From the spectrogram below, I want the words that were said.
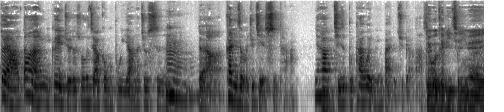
对啊，当然你可以觉得说只要跟我们不一样，那就是，嗯，对啊，看你怎么去解释它。因为它其实不太会明白的去表达，所以我也可以理解。因为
